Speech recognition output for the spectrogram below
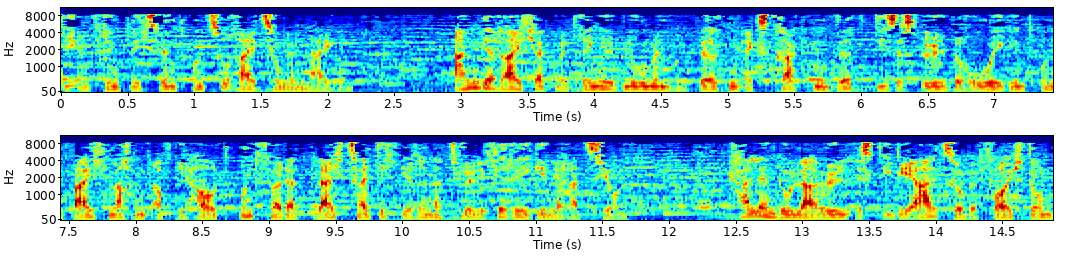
die empfindlich sind und zu Reizungen neigen. Angereichert mit Ringelblumen und Birkenextrakten wirkt dieses Öl beruhigend und weichmachend auf die Haut und fördert gleichzeitig ihre natürliche Regeneration. Calendulaöl ist ideal zur Befeuchtung,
